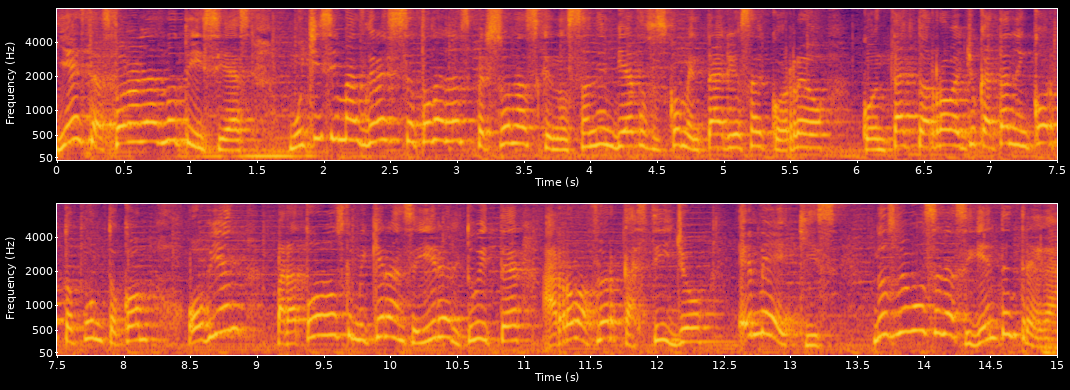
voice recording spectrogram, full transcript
Y estas fueron las noticias. Muchísimas gracias a todas las personas que nos han enviado sus comentarios al correo contacto arroba yucatanincorto.com o bien para todos los que me quieran seguir en Twitter arroba florcastillo mx. Nos vemos en la siguiente entrega.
